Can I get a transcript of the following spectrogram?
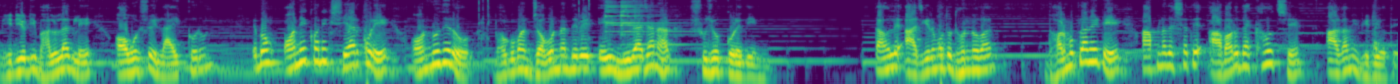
ভিডিওটি ভালো লাগলে অবশ্যই লাইক করুন এবং অনেক অনেক শেয়ার করে অন্যদেরও ভগবান জগন্নাথ দেবের এই লীলা জানার সুযোগ করে দিন। তাহলে আজকের মতো ধন্যবাদ। ধর্ম প্ল্যানেটে আপনাদের সাথে আবারও দেখা হচ্ছে আগামী ভিডিওতে।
